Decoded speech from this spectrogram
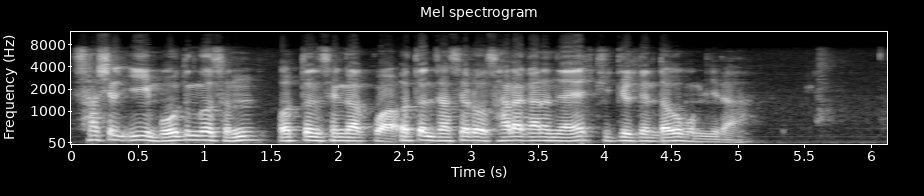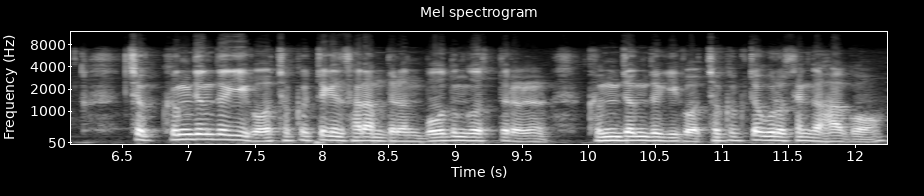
사실 이 모든 것은 어떤 생각과 어떤 자세로 살아가느냐에 귀결된다고 봅니다. 즉 긍정적이고 적극적인 사람들은 모든 것들을 긍정적이고 적극적으로 생각하고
